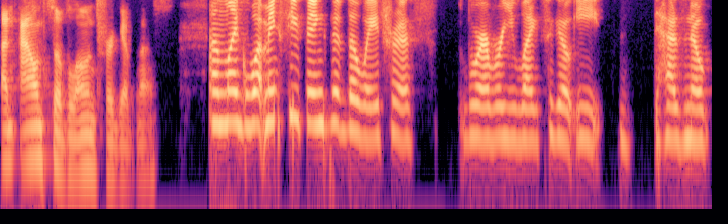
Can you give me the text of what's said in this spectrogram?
an ounce of loan forgiveness. And like, what makes you think that the waitress wherever you like to go eat has no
